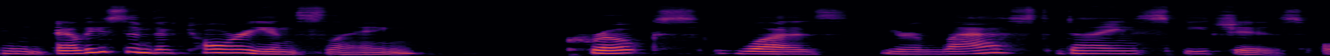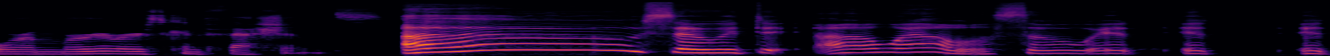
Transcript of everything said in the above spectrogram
in, at least in Victorian slang, croaks was your last dying speeches or a murderer's confessions. Oh, so it. Oh, wow. So it it it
